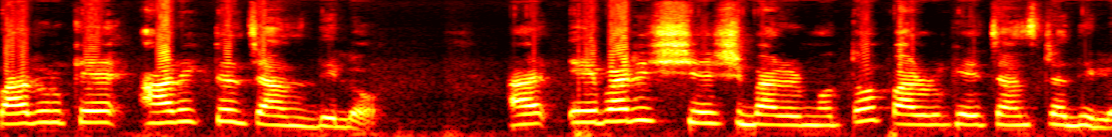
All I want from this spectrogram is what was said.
পারুলকে আরেকটা চান্স দিল। আর এবারই শেষবারের মতো পারুলকে চান্সটা দিল।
